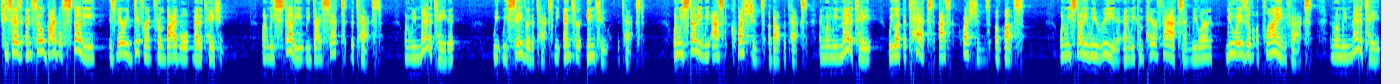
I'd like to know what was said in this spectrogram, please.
She says, And so Bible study is very different from Bible meditation. When we study, we dissect the text. When we meditate it, we, we savor the text. We enter into the text. When we study, we ask questions about the text. And when we meditate, we let the text ask questions of us. When we study, we read and we compare facts and we learn new ways of applying facts. And when we meditate,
